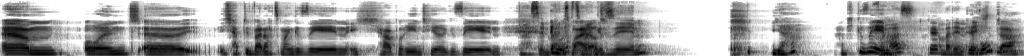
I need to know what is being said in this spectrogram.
Ähm, und äh, ich habe den Weihnachtsmann gesehen, ich habe Rentiere gesehen. Du hast den Weihnachtsmann gesehen? ja, habe ich gesehen. Was? Der, Aber den der echten? wohnt da.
